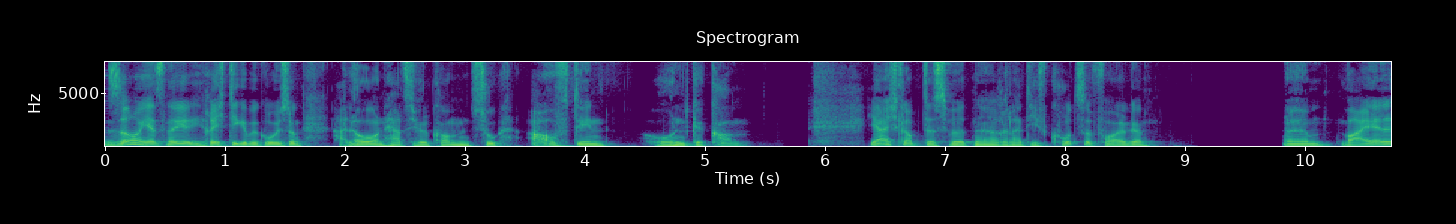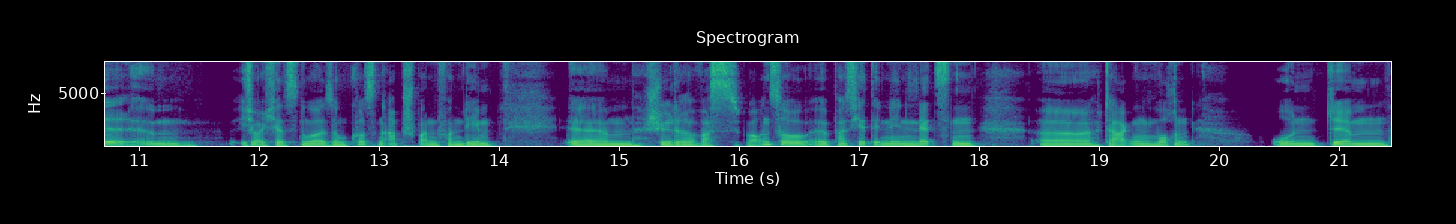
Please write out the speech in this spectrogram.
So, jetzt eine richtige Begrüßung. Hallo und herzlich willkommen zu Auf den Hund gekommen. Ja, ich glaube, das wird eine relativ kurze Folge, ähm, weil ähm, ich euch jetzt nur so einen kurzen Abspann von dem ähm, schildere, was bei uns so äh, passiert in den letzten äh, Tagen, Wochen. Und ähm,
